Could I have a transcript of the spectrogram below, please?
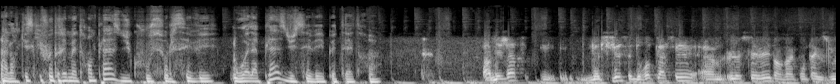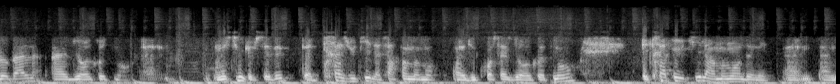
Alors qu'est-ce qu'il faudrait mettre en place du coup sur le CV Ou à la place du CV peut-être? Alors déjà, notre sujet, c'est de replacer euh, le CV dans un contexte global euh, du recrutement. Euh, on estime que le CV peut être très utile à certains moments du process de recrutement et très peu utile à un moment donné. Euh, euh,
